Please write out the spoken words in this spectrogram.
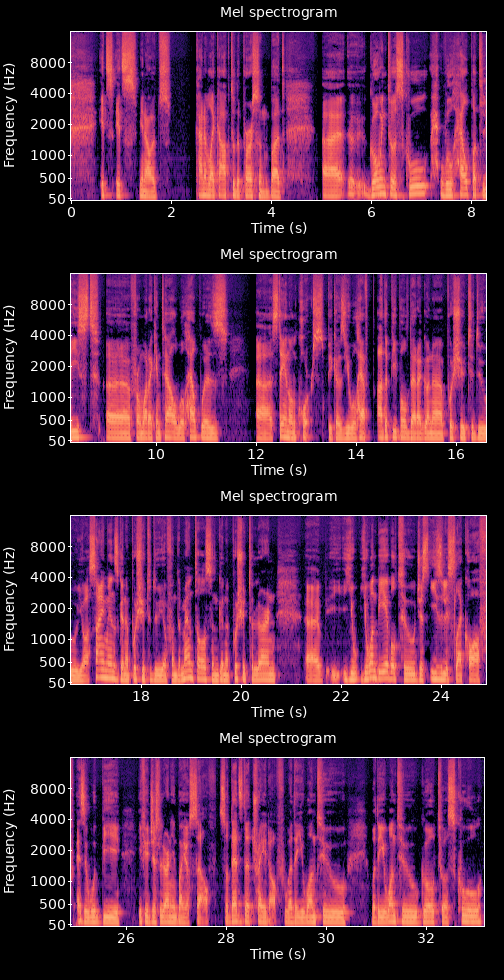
it's it's you know it's kind of like up to the person. But uh, going to a school will help at least uh, from what i can tell will help with uh, staying on course because you will have other people that are gonna push you to do your assignments, gonna push you to do your fundamentals, and gonna push you to learn uh, you you won't be able to just easily slack off as it would be if you're just learning by yourself. So that's the trade-off. Whether you want to whether you want to go to a school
